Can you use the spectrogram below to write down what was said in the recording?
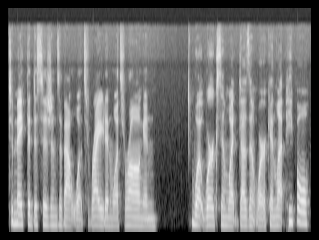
to make the decisions about what's right and what's wrong and what works and what doesn't work and let people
